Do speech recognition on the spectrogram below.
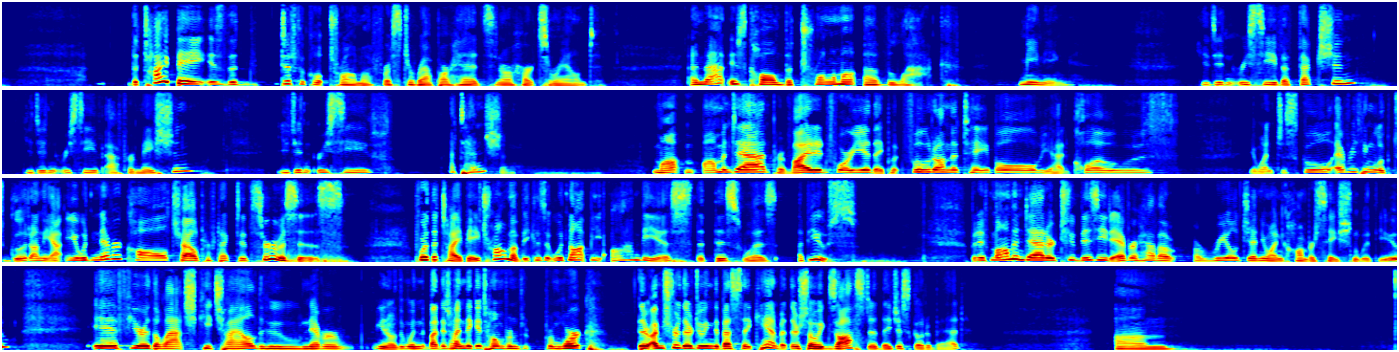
The type A is the difficult trauma for us to wrap our heads and our hearts around. And that is called the trauma of lack, meaning you didn't receive affection, you didn't receive affirmation, you didn't receive attention. Mom, and dad provided for you, they put food on the table, you had clothes, you went to school, everything looked good on the out. You would never call Child Protective Services for the type A trauma because it would not be obvious that this was abuse. But if mom and dad are too busy to ever have a, a real, genuine conversation with you, if you're the latchkey child who never, you know, when, by the time they get home from, from work, I'm sure they're doing the best they can, but they're so exhausted they just go to bed. Um,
